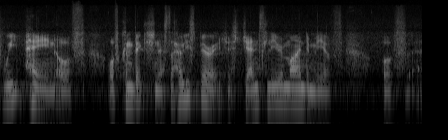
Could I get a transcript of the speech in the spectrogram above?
sweet pain of, of conviction as the Holy Spirit just gently reminded me of, of uh,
